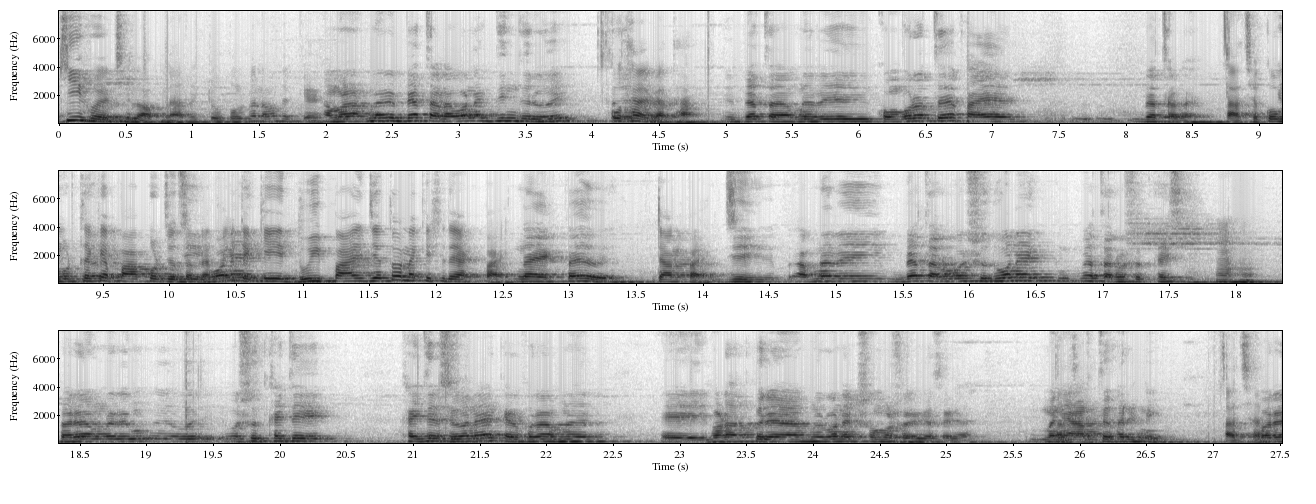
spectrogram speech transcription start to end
কি হয়েছিল আপনার? একটু বলবেন আমাদেরকে। আমার আপনার ব্যথাটা অনেক দিন ধরে হয় কোথায় ব্যথা? ব্যথা আপনার এই কোমরতে পায়ে ব্যথাটা। আচ্ছা কোমর থেকে পা পর্যন্ত ব্যথা। এটা কি দুই পায়ে যেত নাকি শুধু এক পায়ে? না এক পায়ে ওই। ডান পায়ে? জি আপনার এই ব্যথার ওষুধ অনেক ব্যথার ওষুধ খাইছি। পরে আপনার ওষুধ খাইতে খাইতেছি অনেক এরপরে আপনার এই হঠাৎ করে আপনার অনেক সমস্যা হয়ে গেছে মানে আচ্ছা। আটতে পারিনি। আচ্ছা। পরে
